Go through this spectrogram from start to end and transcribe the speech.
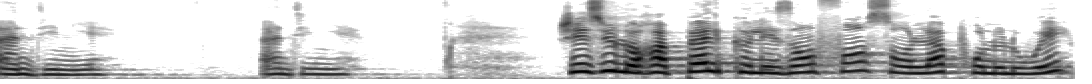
indignés. Indignés. Jésus leur rappelle que les enfants sont là pour le louer,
